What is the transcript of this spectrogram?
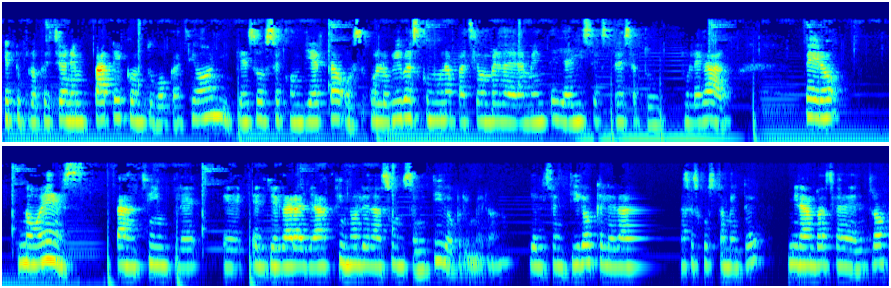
que tu profesión empate con tu vocación y que eso se convierta o, lo vivas como una pasión verdaderamente y ahí se expresa tu, legado. Pero no es tan simple eh, el llegar allá si no le das un sentido primero, ¿no? Y el sentido que le das es justamente mirando hacia adentro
